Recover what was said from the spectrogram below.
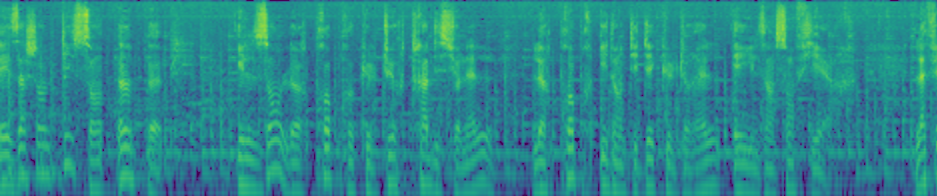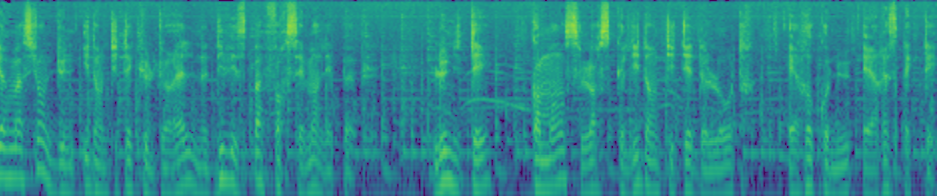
Les Ashantis sont un peuple. Ils ont leur propre culture traditionnelle, leur propre identité culturelle et ils en sont fiers. L'affirmation d'une identité culturelle ne divise pas forcément les peuples. L'unité commence lorsque l'identité de l'autre est reconnue et respectée.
